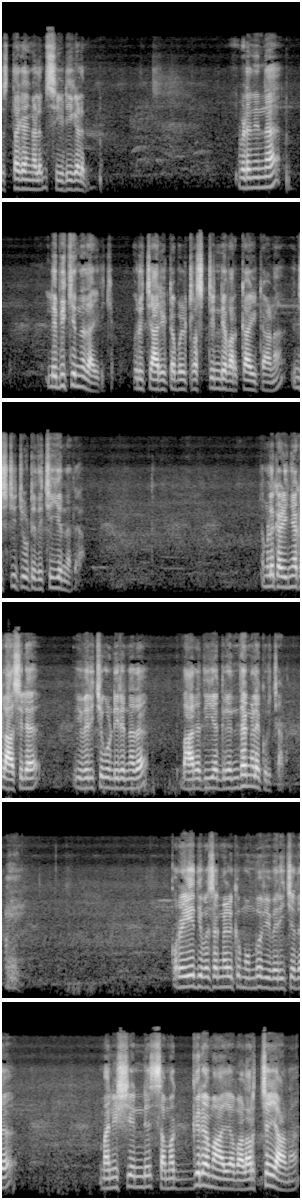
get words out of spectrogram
പുസ്തകങ്ങളും സി ഡികളും ഇവിടെ നിന്ന് ലഭിക്കുന്നതായിരിക്കും. ഒരു ചാരിറ്റബിൾ ട്രസ്റ്റിന്റെ വർക്കായിട്ടാണ് ഇൻസ്റ്റിറ്റ്യൂട്ട് ഇത് ചെയ്യുന്നത്. നമ്മൾ കഴിഞ്ഞ ക്ലാസ്സിൽ വിവരിച്ചു കൊണ്ടിരുന്നത് ഭാരതീയ ഗ്രന്ഥങ്ങളെക്കുറിച്ചാണ്. കുറേ ദിവസങ്ങൾക്ക് മുമ്പ് വിവരിച്ചത് മനുഷ്യന്റെ സമഗ്രമായ വളർച്ചയാണ്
